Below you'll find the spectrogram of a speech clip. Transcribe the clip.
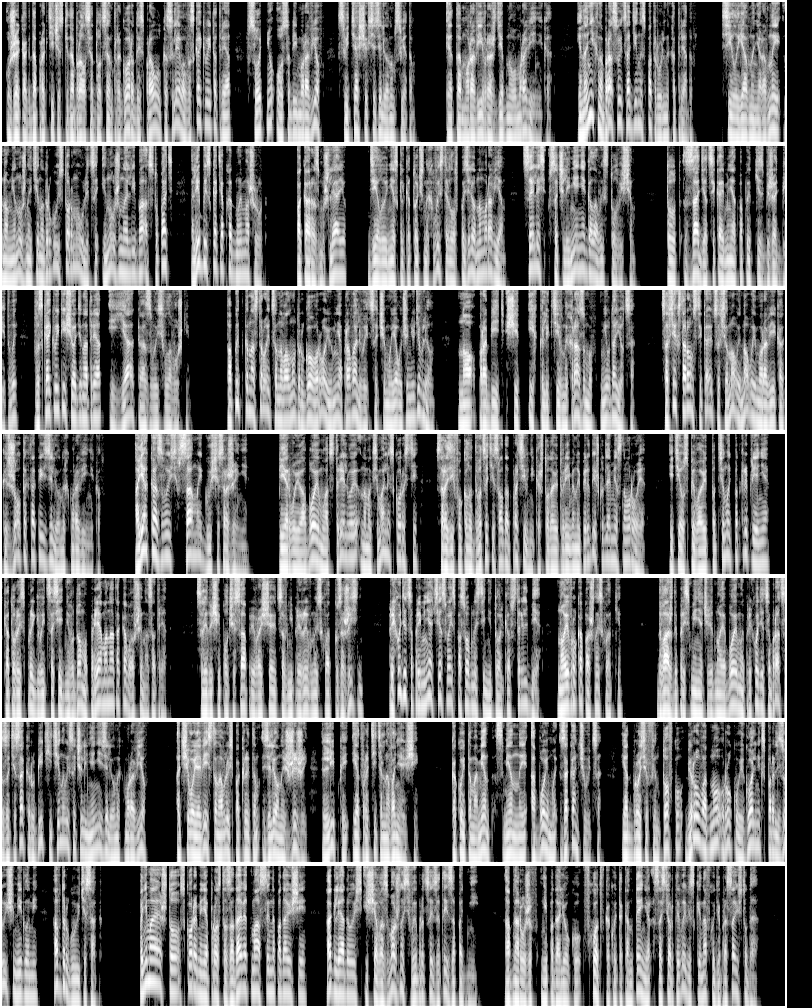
Уже когда практически добрался до центра города, из проулка слева выскакивает отряд в сотню особей муравьев, светящихся зеленым светом. Это муравьи враждебного муравейника, и на них набрасывается один из патрульных отрядов. Силы явно не равны, но мне нужно идти на другую сторону улицы, и нужно либо отступать, либо искать обходной маршрут. Пока размышляю, делаю несколько точных выстрелов по зеленым муравьям, целясь в сочленение головы с туловищем. Тут сзади, отсекая меня от попытки избежать битвы, выскакивает еще один отряд, и я оказываюсь в ловушке. Попытка настроиться на волну другого роя у меня проваливается, чему я очень удивлен. Но пробить щит их коллективных разумов не удается. Со всех сторон стекаются все новые и новые муравьи, как из желтых, так и из зеленых муравейников а я оказываюсь в самой гуще сражения. Первую обойму отстреливаю на максимальной скорости, сразив около 20 солдат противника, что дает временную передышку для местного роя, и те успевают подтянуть подкрепление, который спрыгивает с соседнего дома прямо на атаковавший нас отряд. Следующие полчаса превращаются в непрерывную схватку за жизнь. Приходится применять все свои способности не только в стрельбе, но и в рукопашной схватке. Дважды при смене очередной обоймы приходится браться за тесак и рубить хитиновые сочленения зеленых муравьев, отчего я весь становлюсь покрытым зеленой жижей, липкой и отвратительно воняющей. В какой-то момент сменные обоймы заканчиваются, и, отбросив винтовку, беру в одну руку игольник с парализующими иглами, а в другую — тесак. Понимая, что скоро меня просто задавят массой нападающие, оглядываюсь, ища возможность выбраться из этой западни. Обнаружив неподалеку вход в какой-то контейнер со стертой вывеской на входе, бросаюсь туда.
